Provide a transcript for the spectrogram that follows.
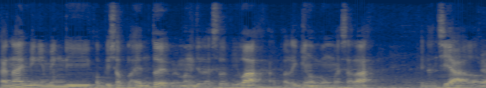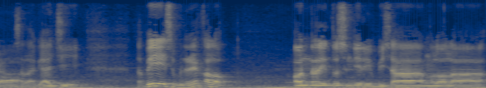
Karena iming-iming di coffee shop lain tuh ya memang jelas lebih wah, apalagi ngomong masalah finansial, Ya. masalah gaji. Tapi sebenarnya kalau owner itu sendiri bisa ngelola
